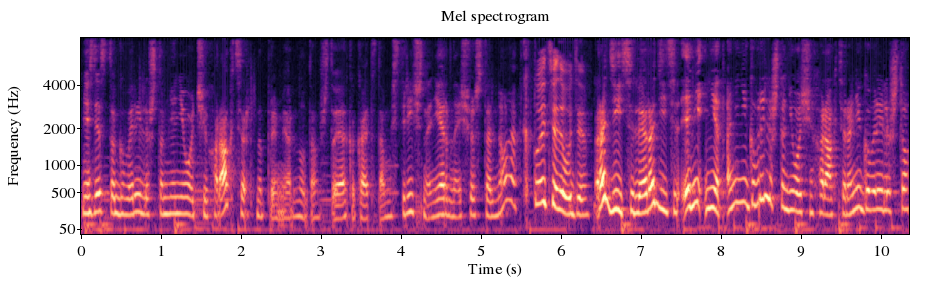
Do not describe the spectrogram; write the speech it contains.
мне с детства говорили, что мне не очень характер, например, ну там, что я какая-то там истеричная, нервная, еще остальное. Кто эти люди? Родители, родители. И они, нет, они не говорили, что не очень характер, они говорили, что,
